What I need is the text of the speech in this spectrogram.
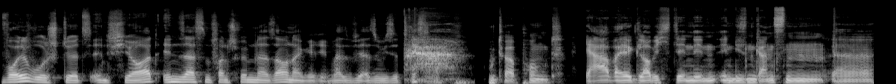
Volvo stürzt in Fjord, Insassen von schwimmender Sauna geriet. Also, also wieso Tesla? Guter Punkt. Ja, weil, glaube ich, in den, in diesen ganzen, äh,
